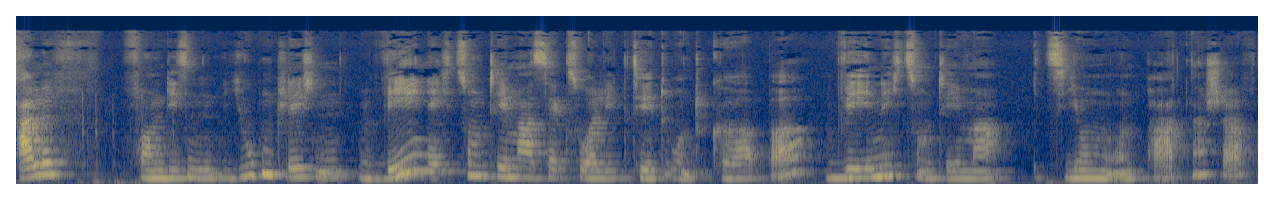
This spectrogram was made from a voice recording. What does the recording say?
alle von diesen Jugendlichen wenig zum Thema Sexualität und Körper, wenig zum Thema Beziehungen und Partnerschaft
